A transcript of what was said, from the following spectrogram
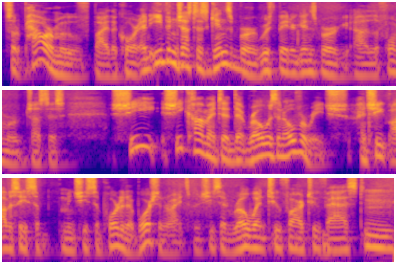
sort of power move by the court. And even Justice Ginsburg, Ruth Bader Ginsburg, uh, the former justice, she she commented that Roe was an overreach, and she obviously, I mean, she supported abortion rights, but she said Roe went too far, too fast, mm.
